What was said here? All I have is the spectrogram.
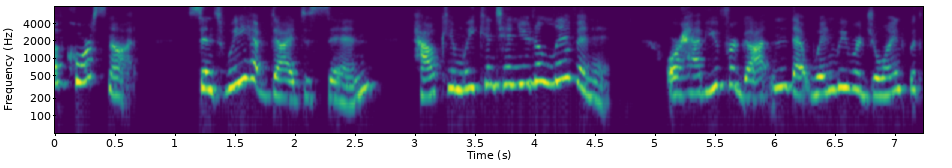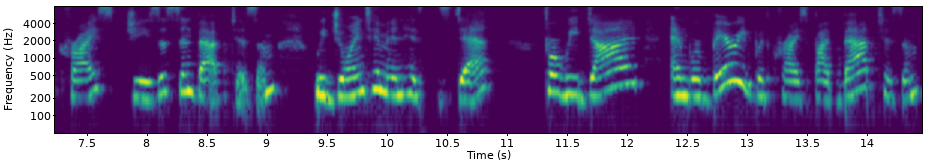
Of course not. Since we have died to sin, how can we continue to live in it? Or have you forgotten that when we were joined with Christ Jesus in baptism, we joined him in his death? For we died and were buried with Christ by baptism,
